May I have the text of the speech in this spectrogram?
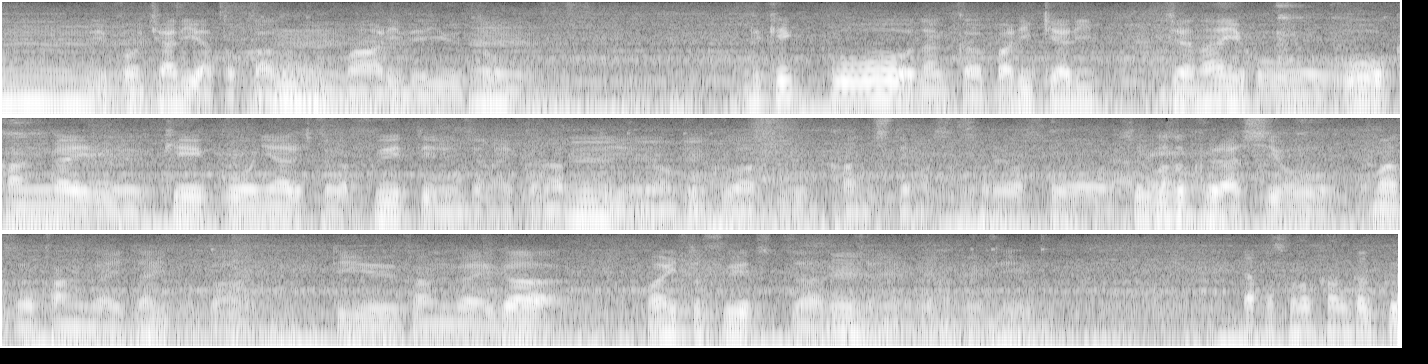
うんっていうこのキャリアとかの周りで言うと、うんで結構なんかバリキャリじゃない方を考える傾向にある人が増えてるんじゃないかなっていうのは僕はすごく感じてますね、それはそうそれこそ暮らしをまずは考えたりとかっていう考えが割と増えつつあるんじゃないかなっていう、やっぱその感覚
